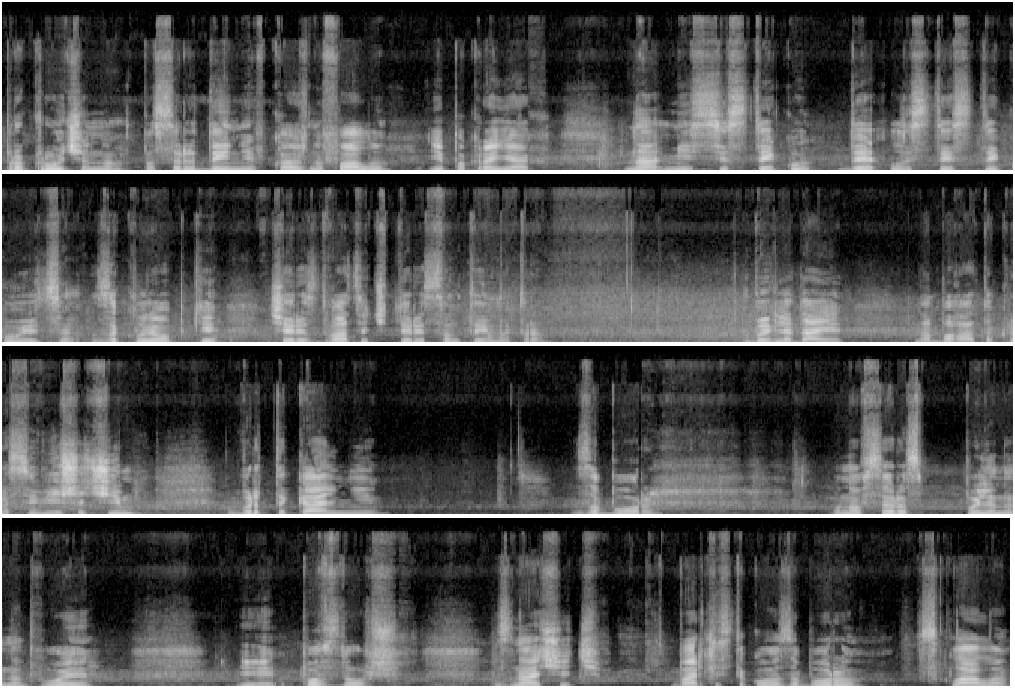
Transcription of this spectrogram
Прокручено посередині в кожну фалу і по краях. На місці стику, де листи стикуються, закльопки через 24 см. Виглядає набагато красивіше, ніж вертикальні забори. Воно все розпилене на двоє і повздовж. Значить, вартість такого забору склала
